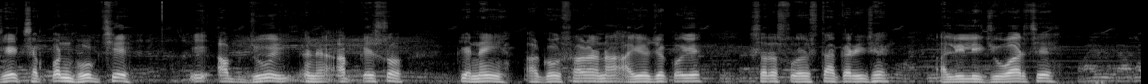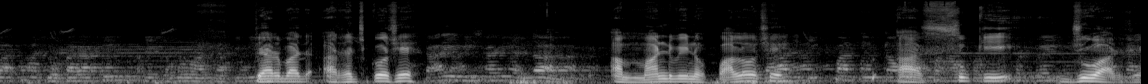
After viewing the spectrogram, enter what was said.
જે છપ્પન ભોગ છે, એ આપ જોઈ અને આપ કહેશો કે નહીં, આ ગૌશાળાના આયોજકોએ સરસ વ્યવસ્થા કરી છે. આ લીલી જુવાર છે. ત્યારબાદ આ રજકો છે. આ માંડવીનો પાલો છે, આ સૂકી જુવાર છે.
